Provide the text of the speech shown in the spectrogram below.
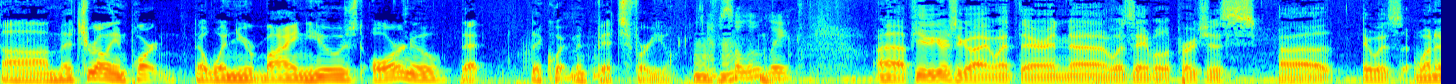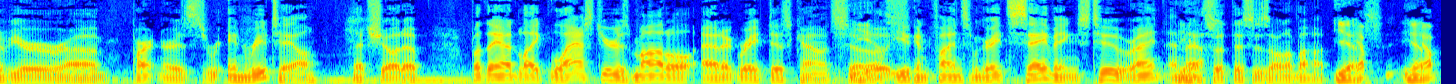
um, it's really important that when you're buying used or new, that the equipment fits for you. Absolutely. Uh, a few years ago, I went there and uh, was able to purchase. Uh, it was one of your uh, partners in retail that showed up, but they had like last year's model at a great discount. So Yes. you can find some great savings too, right? And that's what this is all about. Yes. Yep. Yep. Yep.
